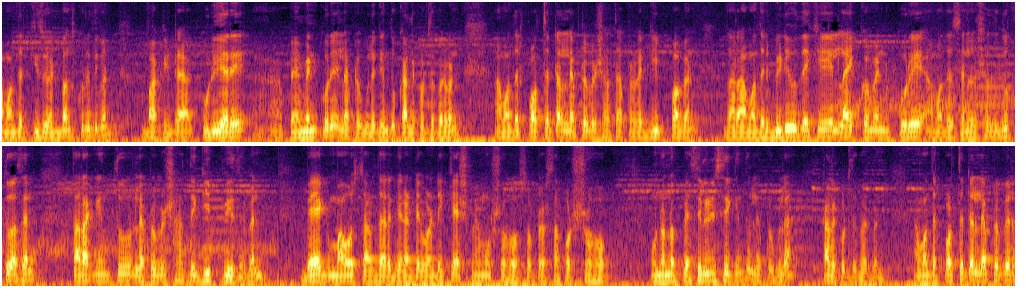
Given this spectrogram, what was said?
আমাদের কিছু অ্যাডভান্স করে দিবেন। বাকিটা কুরিয়ারে পেমেন্ট করে ল্যাপটপগুলো কিন্তু কালেক্ট করতে পারবেন। আমাদের প্রত্যেকটা ল্যাপটপের সাথে আপনারা গিফট পাবেন। যারা আমাদের ভিডিও দেখে লাইক কমেন্ট করে আমাদের চ্যানেলের সাথে যুক্ত আছেন, তারা কিন্তু ল্যাপটপের সাথে গিফট পেয়ে যাবেন। Bag mouse charger guarantee warranty cash memo সহ সফটওয়্যার সাপোর্ট সহ অন্যান্য ফ্যাসিলিটিসে কিন্তু ল্যাপটপগুলো কালেক্ট করতে পারবেন। আমাদের প্রত্যেকটা ল্যাপটপের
